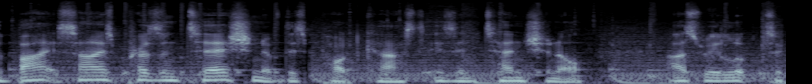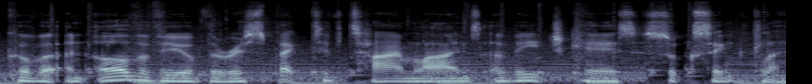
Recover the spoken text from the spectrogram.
The bite sized presentation of this podcast is intentional, as we look to cover an overview of the respective timelines of each case succinctly.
